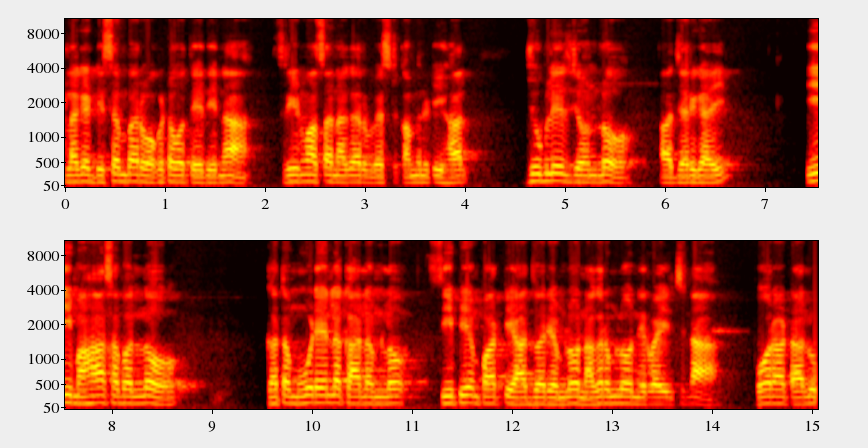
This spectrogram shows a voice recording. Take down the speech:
అట్లాగే డిసెంబర్ ఒకటవ తేదీన Srinivasa Nagar west community hall Jubilee జోన్లో జరిగాయి. ఈ మహాసభల్లో గత మూడేళ్ళ కాలంలో సిపిఎం పార్టీ ఆధ్వర్యంలో నగరంలో నిర్వహించిన పోరాటాలు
